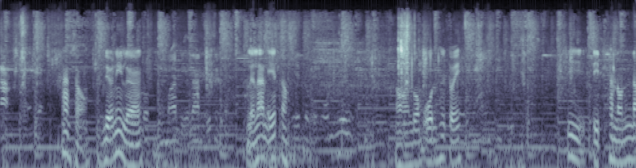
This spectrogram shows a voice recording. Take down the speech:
ล้านสองเลยห้าสองเดี๋ยวนี้เหลือลดลงมาเหลือล้านเอสนี่แกเหลือล้านเอสเนาะเอสเราก็โอนให้อ๋อรวมโอนคือตัวเอง ที่ติดถนนด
